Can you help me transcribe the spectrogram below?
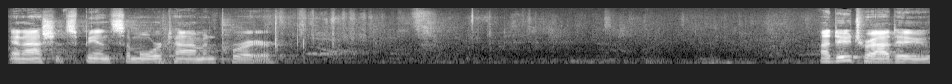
and I should spend some more time in prayer. I do try to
